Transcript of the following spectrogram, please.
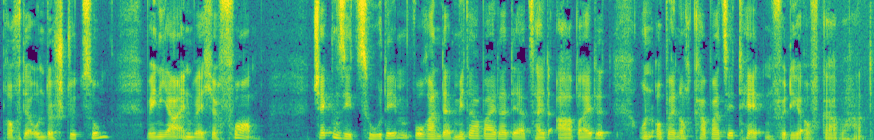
Braucht er Unterstützung? Wenn ja, in welcher Form? Checken Sie zudem, woran der Mitarbeiter derzeit arbeitet und ob er noch Kapazitäten für die Aufgabe hat.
